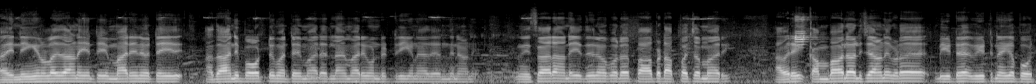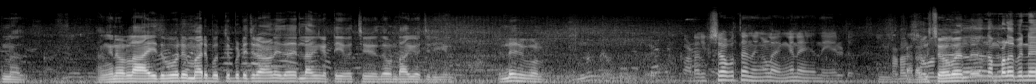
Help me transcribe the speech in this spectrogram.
അതിന് ഇങ്ങനെയുള്ള ഇതാണ് എന്റെ ഇമാരിനെ മറ്റേ ഈ അദാനി ബോട്ട് മറ്റേ ഇമാരെല്ലാം ഇമാരെ കൊണ്ടിട്ടിരിക്കുന്നത് അത് എന്തിനാണ്? നിസ്സാരാണ് ഇതിനെ പോലെ പാവപ്പെട്ട അപ്പച്ചന്മാർ അവർ കമ്പാവല വലിച്ചാണ് ഇവിടെ വീട്ട് വീട്ടിനൊക്കെ പോറ്റുന്നത്. അങ്ങനെയുള്ള ആ ഇതുപോലും ഇമാർ ബുദ്ധിപ്പിടിച്ചിട്ടാണ് ഇതെല്ലാം കെട്ടി വെച്ച് ഇത് ഉണ്ടാക്കി വെച്ചിരിക്കുന്നത്. എന്നെ ശുഭമാണ് കടൽക്ഷോഭത്തെ നിങ്ങൾ എങ്ങനെ നേരിടും? കടൽക്ഷോഭം നമ്മൾ പിന്നെ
